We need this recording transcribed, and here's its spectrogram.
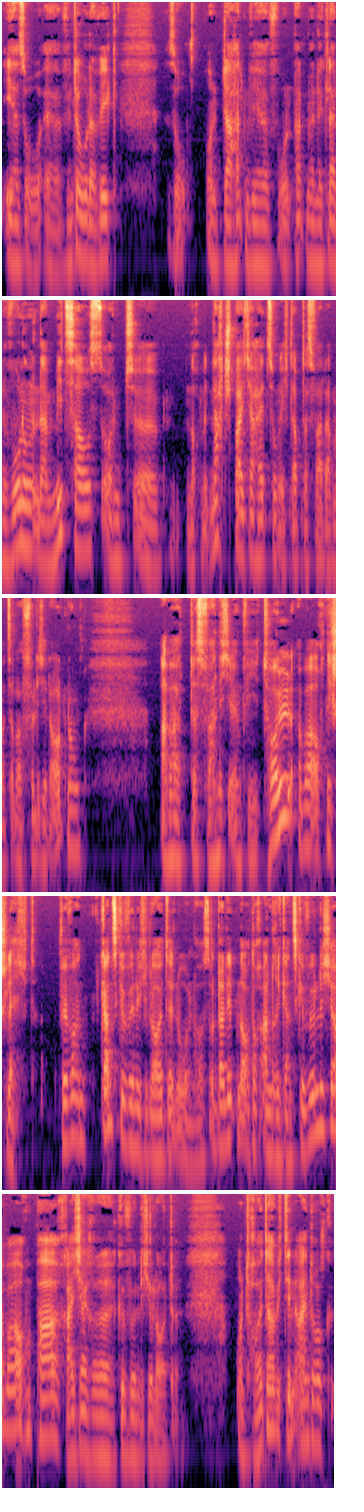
eher so äh, Winterhuder Weg. So, und da hatten wir, hatten wir eine kleine Wohnung in einem Mietshaus und äh, noch mit Nachtspeicherheizung. Ich glaube, das war damals aber völlig in Ordnung. Aber das war nicht irgendwie toll, aber auch nicht schlecht. Wir waren ganz gewöhnliche Leute in Uhlenhaus. Und da lebten auch noch andere ganz gewöhnliche, aber auch ein paar reichere gewöhnliche Leute. Und heute habe ich den Eindruck,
